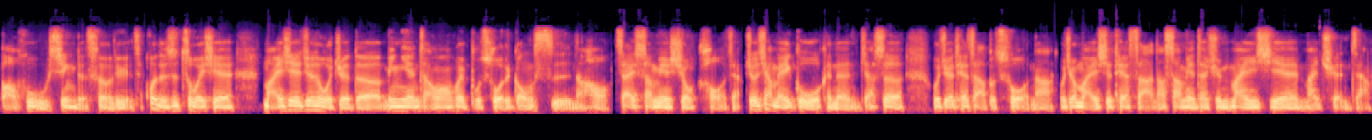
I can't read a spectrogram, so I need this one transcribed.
保护性的策略，或者是做一些买一些就是我觉得明年展望会不错的公司，然后在上面修口这样。就像美股，我可能假设我觉得 Tesla 不错，那我就买一些 Tesla，然后上面再去卖一些买权这样。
